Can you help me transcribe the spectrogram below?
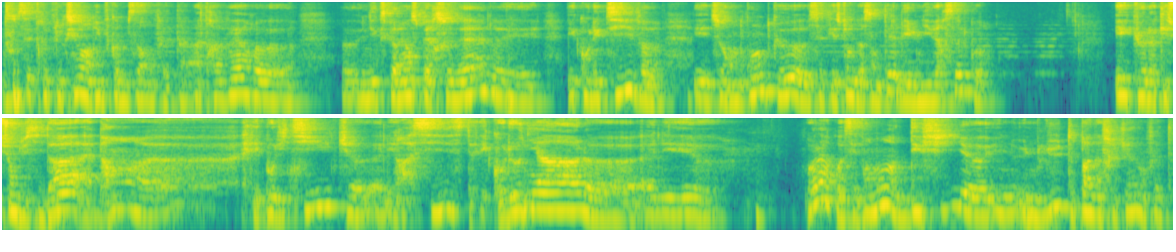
Toute cette réflexion arrive comme ça, en fait, à, travers euh, euh, une expérience personnelle et, collective, et de se rendre compte que euh, cette question de la santé, elle est universelle, quoi. Et que la question du sida, eh ben, elle est politique, elle est raciste, elle est coloniale, elle est... voilà, quoi, c'est vraiment un défi, une, une lutte panafricaine, en fait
